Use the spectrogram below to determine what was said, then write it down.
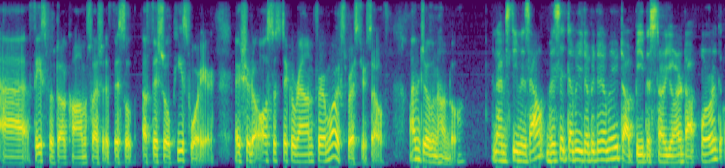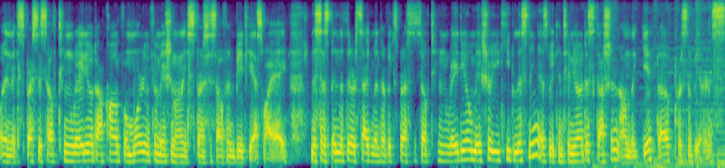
at facebook.com slash official, peace warrior. Make sure to also stick around for more Express Yourself. I'm Joven Hundal. And I'm Stephen Zhao. Visit www.bethestaryouare.org and expressyourselfteenradio.com for more information on Express Yourself and BTSYA. This has been the third segment of Express Yourself Teen Radio. Make sure you keep listening as we continue our discussion on the gift of perseverance.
